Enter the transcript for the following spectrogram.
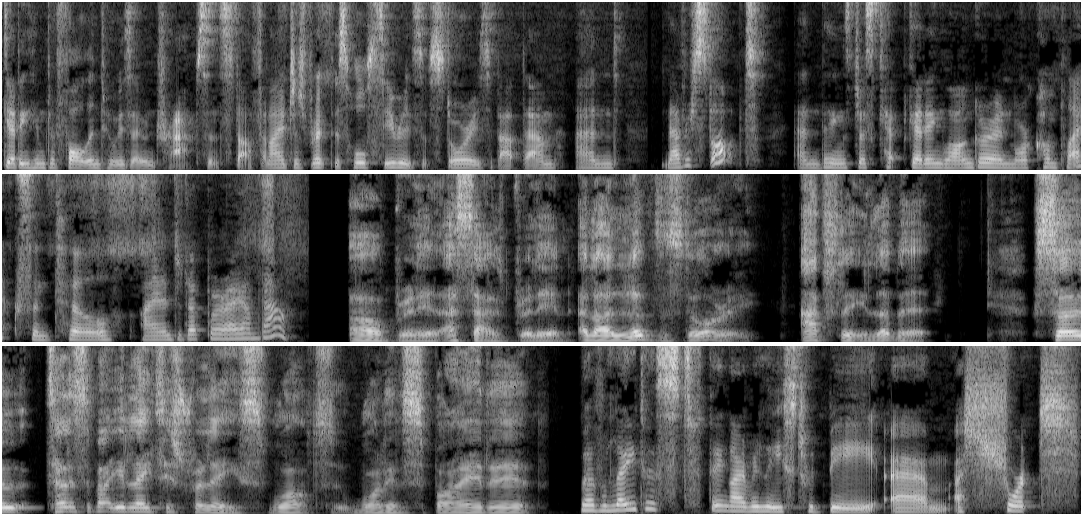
getting him to fall into his own traps and stuff. And I just wrote this whole series of stories about them and never stopped. And things just kept getting longer and more complex until I ended up where I am now. Oh, brilliant. That sounds brilliant. And I love the story. Absolutely love it. So, tell us about your latest release. What what inspired it? Well, the latest thing I released would be um, a short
